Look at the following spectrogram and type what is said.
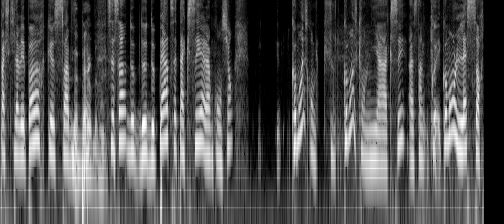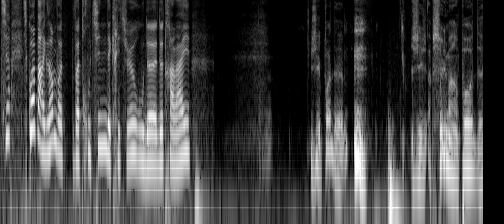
parce qu'il avait peur que ça... De perdre. C'est ça, de, de- de perdre cet accès à l'inconscient. Comment est-ce qu'on comment est-ce qu'on y a accès à cet Comment on le laisse sortir? C'est quoi, par exemple, votre, votre routine d'écriture ou de, de travail? J'ai pas de. J'ai absolument pas de,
